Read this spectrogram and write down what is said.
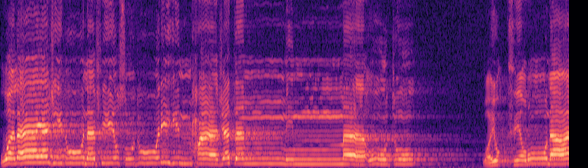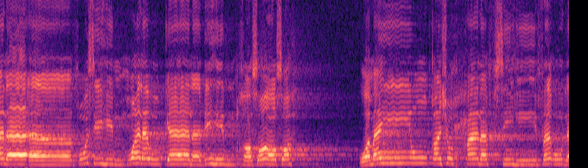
ولا يجدون في صدورهم حاجة مما أوتوا ويؤثرون على أنفسهم ولو كان بهم خصاصة ومن يوق شح نفسه فأولئك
